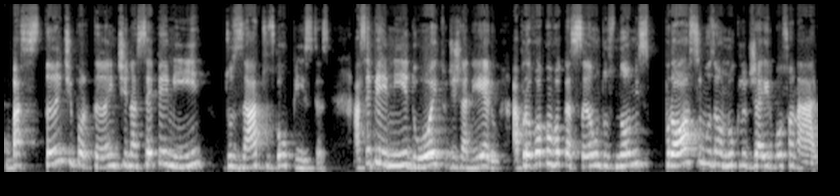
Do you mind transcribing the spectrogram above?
bastante importante na CPMI dos atos golpistas. A CPMI do 8 de janeiro aprovou a convocação dos nomes próximos ao núcleo de Jair Bolsonaro.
